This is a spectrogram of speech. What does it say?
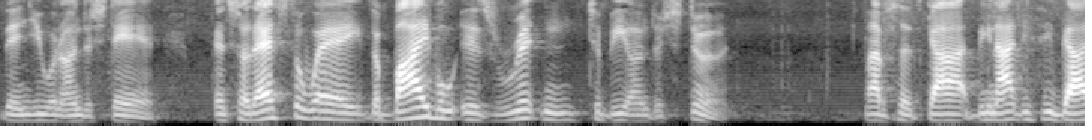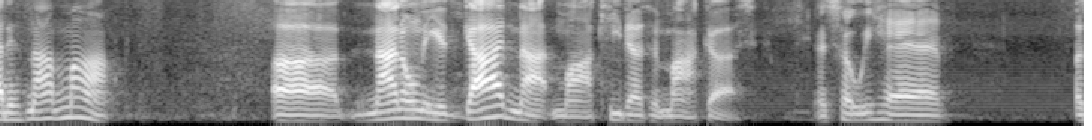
then you would understand. And so that's the way the Bible is written to be understood. The Bible says, God, be not deceived, God is not mocked. Uh, not only is God not mocked, he doesn't mock us. And so we have uh,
